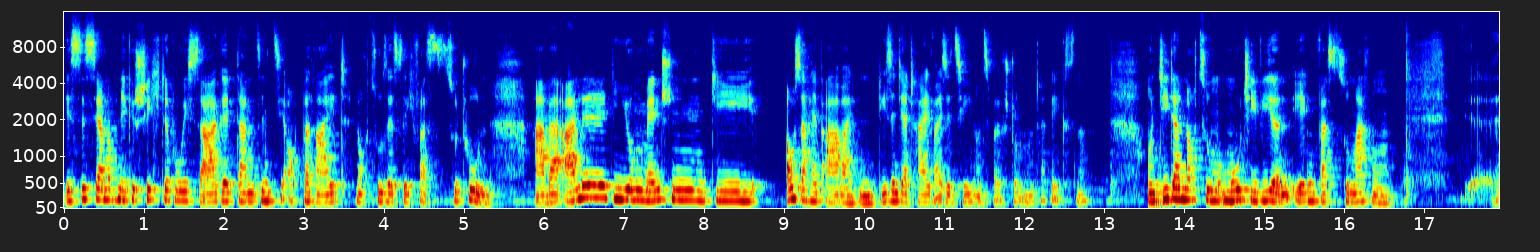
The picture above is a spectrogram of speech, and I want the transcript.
Ist es ja noch eine Geschichte, wo ich sage, dann sind sie auch bereit, noch zusätzlich was zu tun. Aber alle die jungen Menschen, die außerhalb arbeiten, die sind ja teilweise 10 und 12 Stunden unterwegs. Ne? Und die dann noch zu motivieren, irgendwas zu machen, äh,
